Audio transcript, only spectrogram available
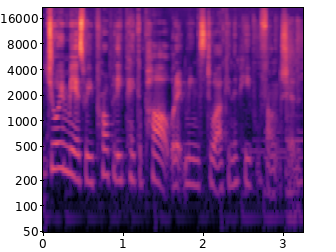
join me as we properly pick apart what it means to work in the people function.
